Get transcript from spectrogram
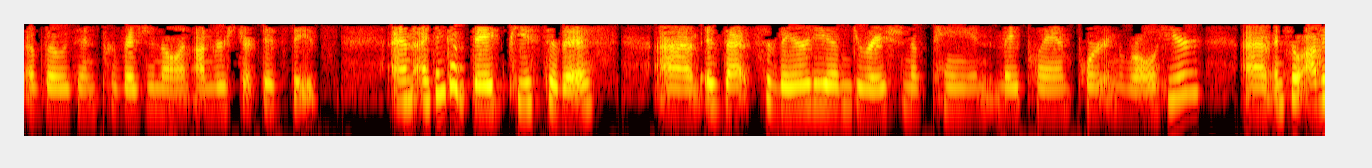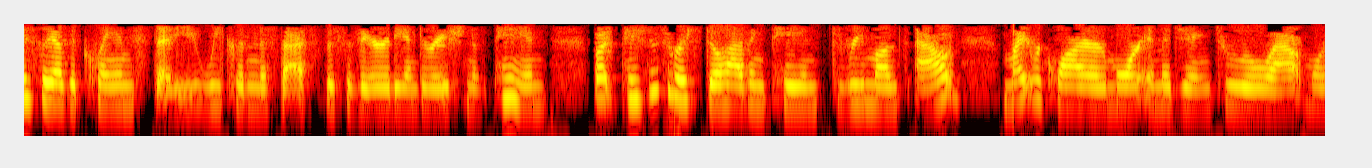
of those in provisional and unrestricted states. And I think a big piece to this um, is that severity and duration of pain may play an important role here. Um, and so obviously as a claim study, we couldn't assess the severity and duration of pain, but patients who are still having pain three months out might require more imaging to rule out more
